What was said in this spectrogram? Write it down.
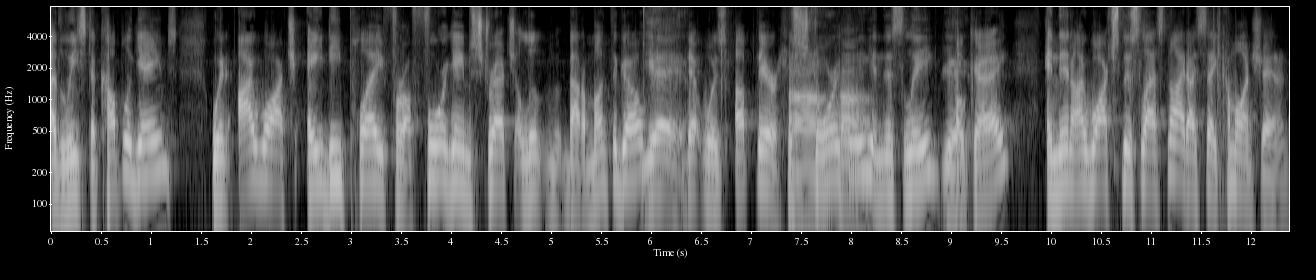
at least a couple of games, when I watch AD play for a four-game stretch a little about a month ago, Yeah. that was up there historically in this league. Yeah. Okay, And then I watched this last night. I say, come on, Shannon.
